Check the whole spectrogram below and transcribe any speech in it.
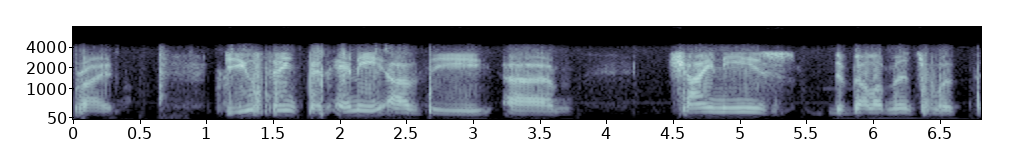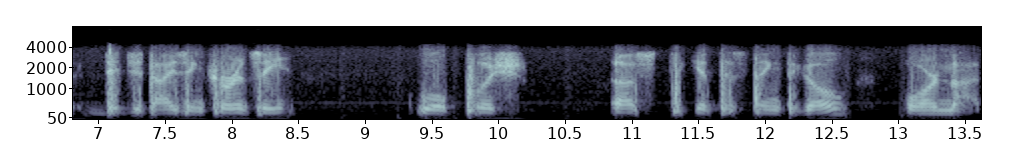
Right. Do you think that any of the um, Chinese developments with digitizing currency will push us to get this thing to go or not?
